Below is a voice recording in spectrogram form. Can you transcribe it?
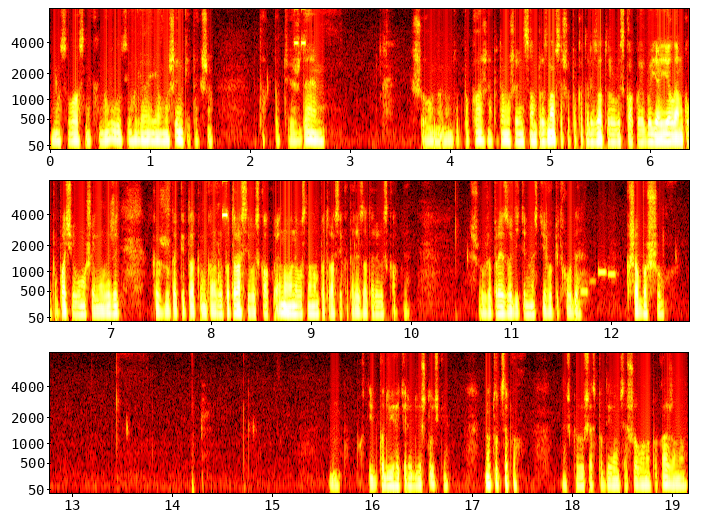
У нас власник на вулиці гуляє, я в машинці, так що так підтверждаємо. Що воно нам тут покаже, тому що він сам признався, що по каталізатору вискакує, бо я єлемку побачив, у машині лежить, кажу, так і так, він каже, по трасі вискакує, ну вони в основному по трасі каталізатори вискакує. Що вже производительність його підходить к шабашу. Хотіть по дві штучки. Ну тут це, я ж кажу, зараз подивимося, що воно покаже нам.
